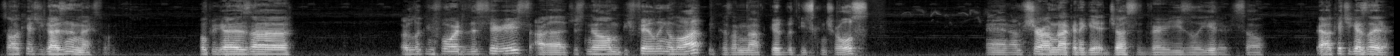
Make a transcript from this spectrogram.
So I'll catch you guys in the next one. Hope you guys uh, are looking forward to this series. Uh, just know I'm gonna be failing a lot because I'm not good with these controls, and I'm sure I'm not going to get adjusted very easily either. So yeah, I'll catch you guys later.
